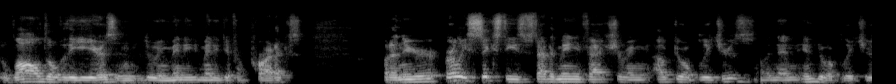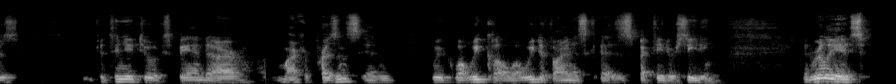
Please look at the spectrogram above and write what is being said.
evolved over the years and doing many many different products. But in the early 60s, we started manufacturing outdoor bleachers and then indoor bleachers. Continued to expand our market presence in what we call, what we define as, as spectator seating. And really, it's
